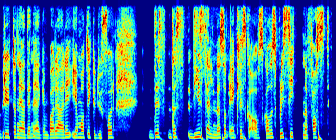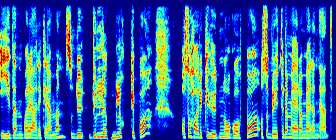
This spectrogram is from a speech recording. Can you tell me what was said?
bryte ned din egen barriere i og med at ikke du får de, de, de cellene som egentlig skal avskalles, blir sittende fast i den barrierekremen. Så du, du Mhm. lokker på, og så har ikke huden noe å gå på, og så bryter det mer og mer ned.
